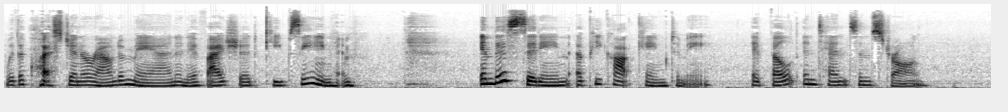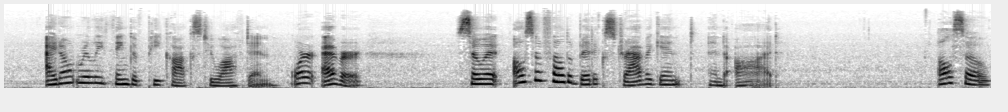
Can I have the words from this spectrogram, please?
with a question around a man and if I should keep seeing him. In this sitting, a peacock came to me. It felt intense and strong. I don't really think of peacocks too often, or ever, so it also felt a bit extravagant and odd. Also,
